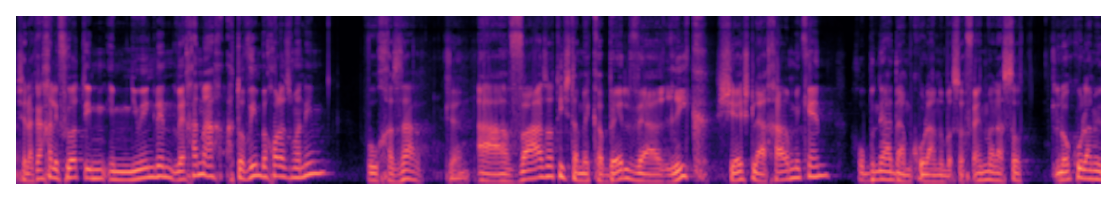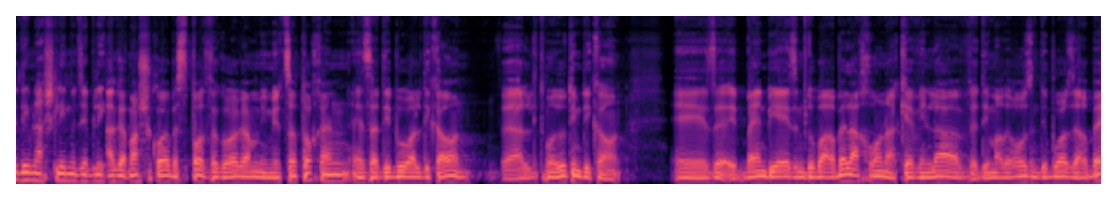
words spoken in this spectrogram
שלקח אליפויות עם עם ניו אינגלנד, ואחד מהטובים בכל הזמנים, והוא חזר. כן. האהבה הזאת שאתה מקבל והריק שיש לאחר מכן, אנחנו בני אדם כולנו בסוף, אין מה לעשות, לא כולם יודעים להשלים את זה בלי. אגב, מה שקורה בספורט וקורה גם עם יוצרי תוכן, אה, זה הדיבור על דיכאון ועל התמודדות עם דיכאון. אה, זה, ב-NBA זה מדובר הרבה לאחרונה, קווין לאב ודמאר דרוזן דיברו על זה הרבה,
